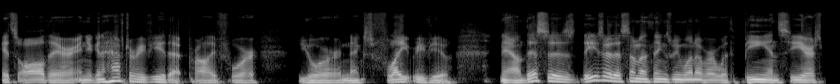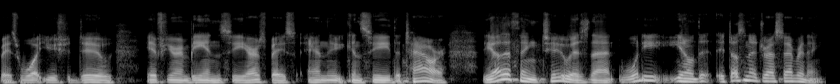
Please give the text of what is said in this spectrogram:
It's all there, and you're going to have to review that probably for your next flight review. Now, this is these are the, some of the things we went over with B and C airspace. What you should do if you're in B and C airspace, and you can see the tower. The other thing too is that what do you you know it doesn't address everything.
